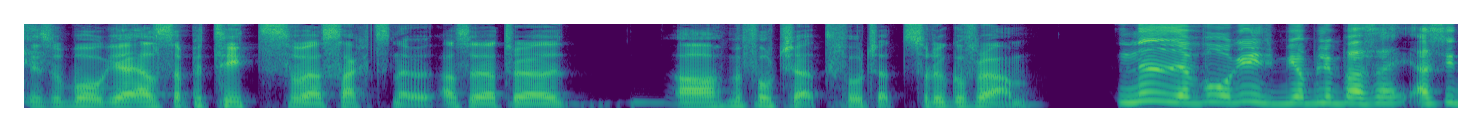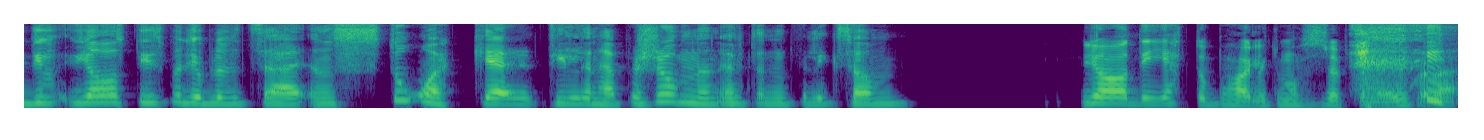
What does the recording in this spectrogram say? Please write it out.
Det är så många Elsa Petit som jag har sagt nu. Alltså jag tror jag... Ja, men fortsätt. fortsätt. Så du går fram? Nej jag vågar inte. Jag blev bara så här, alltså det, jag, det är som att jag blivit så här, en stalker till den här personen utan att liksom... ja, det är jätteobehagligt. Du måste sluta nu. Bara.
